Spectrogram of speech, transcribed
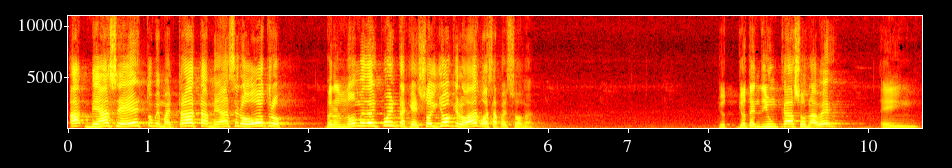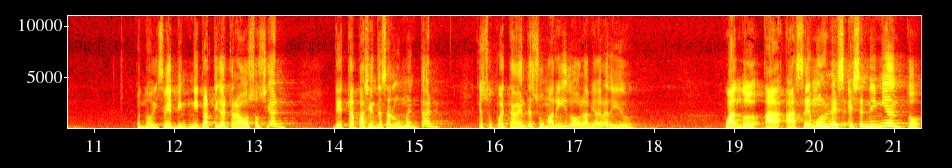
ah, me hace esto, me maltrata, me hace lo otro, pero no me doy cuenta que soy yo que lo hago a esa persona. Yo, yo tendí un caso una vez cuando hice mi, práctica de trabajo social de esta paciente de salud mental que supuestamente su marido la había agredido. Cuando hacemos el cernimiento,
